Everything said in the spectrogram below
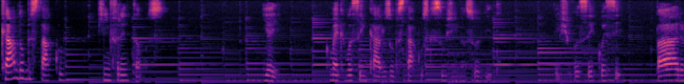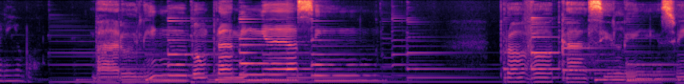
cada obstáculo que enfrentamos. E aí, como é que você encara os obstáculos que surgem na sua vida? Deixo você com esse barulhinho bom. Barulhinho bom pra mim é assim provoca silêncio em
